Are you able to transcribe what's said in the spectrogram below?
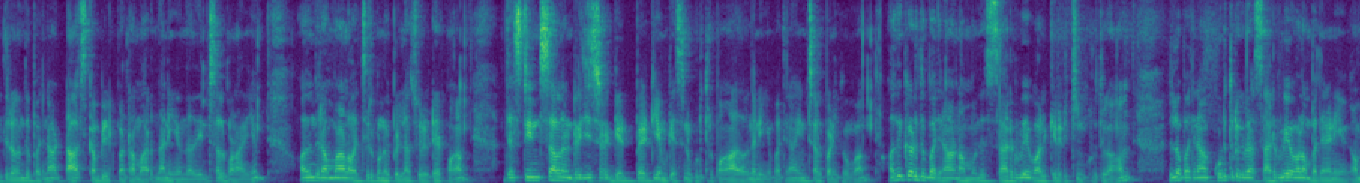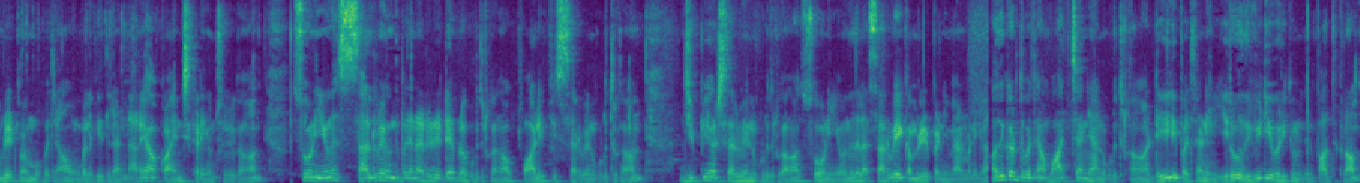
இதில் வந்து பார்த்தீங்கன்னா டாஸ்க் கம்ப்ளீட் பண்ணுற மாதிரி இருந்தால் நீங்கள் வந்து அதை இன்ஸ்டால் பண்ணாதீங்க. அது வந்து ரொம்ப நாள் வச்சிருக்கணும் இப்படிலாம் சொல்லிட்டே இருப்பாங்க. Just install and register get Paytm கேஸ்னு கொடுத்துருப்பாங்க. அதை வந்து நீங்கள் பார்த்தீங்கன்னா இன்ஸ்டால் பண்ணிக்கோங்க. அதுக்கடுத்து பார்த்தீங்கன்னா நம்ம வந்து சர்வே வால் கிரெடிட்ஸ்னு கொடுத்துருக்காங்க. இதில் பார்த்தீங்கன்னா கொடுத்துருக்கிற சர்வே பார்த்தீங்கன்னா நீங்கள் கம்ப்ளீட் பண்ணும்போது பார்த்தீங்கன்னா உங்களுக்கு இதில் நிறையா காயின்ஸ் கிடைக்கும்னு சொல்லியிருக்காங்க. ஸோ நீங்கள் வந்து சர்வே வந்து பார்த்தீங்கன்னா ரெண்டு டைப்பில் கொடுத்துருக்காங்க. பாலிஃபிஸ் சர்வேன்னு கொடுத்துருக்காங்க. ஜிபிஆர் சர்வேன்னு கொடுத்துருக்காங்க. ஸோ நீங்கள் வந்து இதில் சர்வே கம்ப்ளீட் பண்ணி மேன் பண்ணிக்கலாம். அதுக்கடுத்து பார்த்தீங்கன்னா வாட்ச் அண்ட் ஏன் கொடுத்துருக்காங்க. டெய்லி பார்த்தீங்கன்னா நீங்கள் இருபது வீடியோ வரைக்கும் வந்து பார்த்துக்கலாம்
